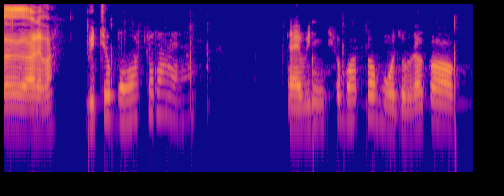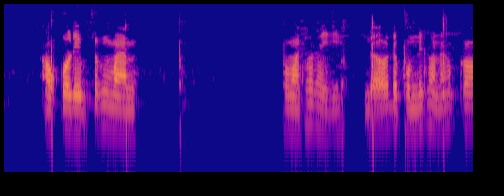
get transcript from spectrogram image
เอออะไรวะวินเทอร์บอสก็ได้นะ แต่วินเทอร์บอสก็โหดอยู่แล้วก็เอาโกเลมสักมาณ ประมาณเท่าไหร่ดีเดี๋ยวเดี๋ยวผมนึกก่อนนะครับก็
